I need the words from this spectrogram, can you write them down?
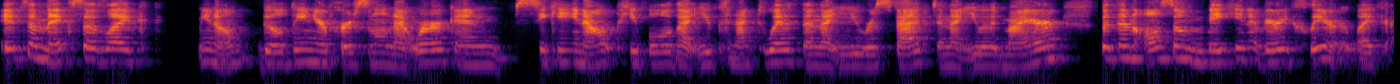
it's a mix of like, you know, building your personal network and seeking out people that you connect with and that you respect and that you admire, but then also making it very clear. Like,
